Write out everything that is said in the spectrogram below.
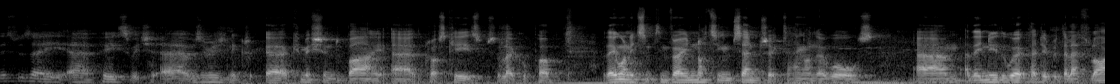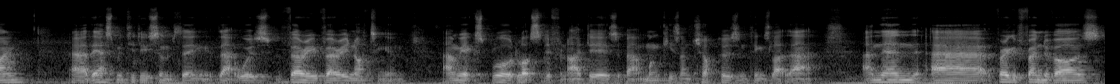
This was a uh, piece which uh, was originally uh, commissioned by uh, the Cross Keys, which is a local pub. They wanted something very Nottingham-centric to hang on their walls. Um, they knew the work I did with the LeftLion. Uh, they asked me to do something that was very, very Nottingham. And we explored lots of different ideas about monkeys on choppers and things like that. And then uh, a very good friend of ours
